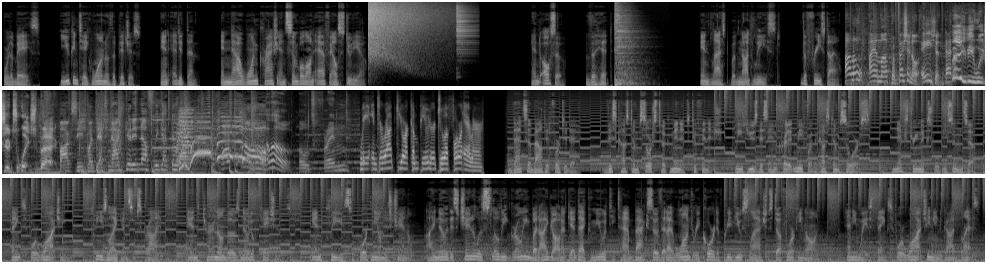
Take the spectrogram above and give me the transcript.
For the bass, you can take one of the pitches and edit them. And now one crash and cymbal on FL Studio. And also, the hit. And last but not least, the freestyle. Hello, I am a professional Asian. That Maybe we should switch back. Foxy, but that's not good enough. We got the. Oh! Hello, old friend. We interrupt your computer to a 4 error. That's about it for today. This custom source took minutes to finish. Please use this and credit me for the custom source. Next remix will be soon so, thanks for watching. Please like and subscribe. And turn on those notifications. And please support me on this channel. I know this channel is slowly growing but I gotta get that community tab back so that I want to record a preview slash stuff working on. Anyways thanks for watching and God bless.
